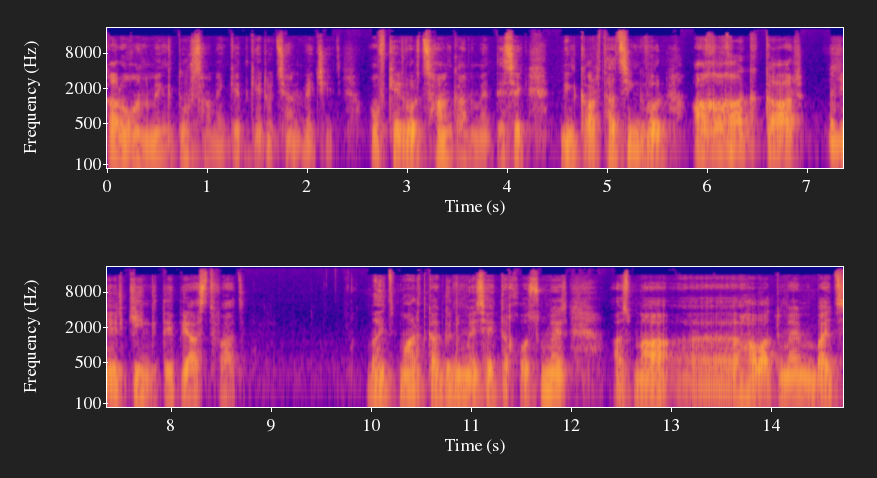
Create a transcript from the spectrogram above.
կարողանում ենք դուրս հանենք այդ գերության մեջից ովքեր որ ցանկանում են տեսեք մենք կարդացինք որ աղաղակ կար երկինք դեպի Աստված բայց մարդ կա գնում ես հետը խոսում ես ասում է հավատում եմ բայց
